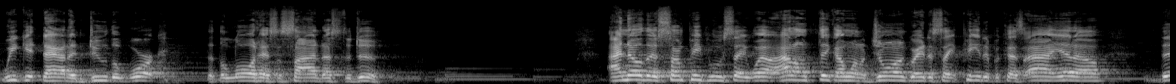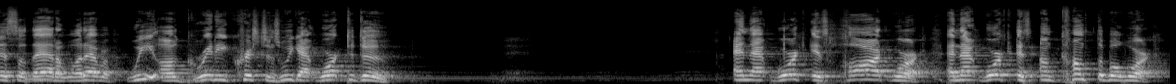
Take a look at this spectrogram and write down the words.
We get down and do the work that the Lord has assigned us to do. I know there's some people who say, well, I don't think I want to join Greater St. Peter because I, you know, this or that or whatever. We are gritty Christians. We got work to do. And that work is hard work. And that work is uncomfortable work.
